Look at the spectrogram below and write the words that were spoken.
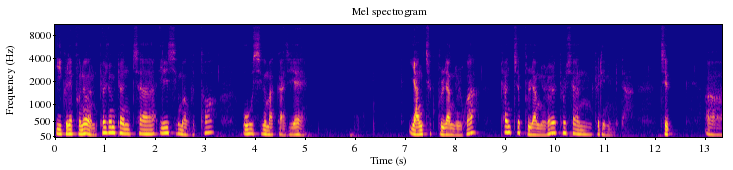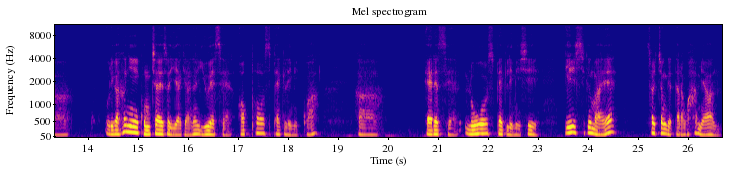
이 그래프는 표준 편차 1시그마부터 5시그마까지의 양측 불량률과 편측 불량률을 표시한 그림입니다. 즉, 어, 우리가 흔히 공차에서 이야기하는 USL, Upper Spec Limit과 어, LSL, Lower Spec Limit이 1시그마에 설정됐다라고 하면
